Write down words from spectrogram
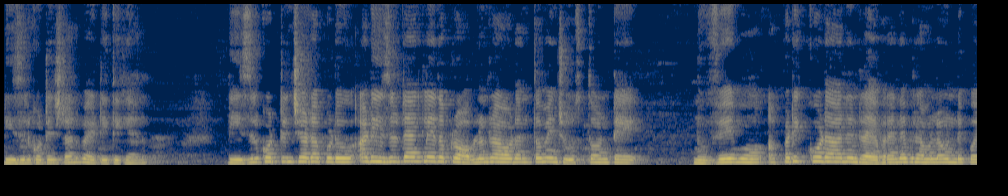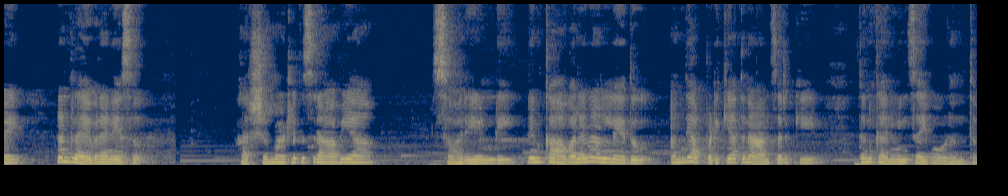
డీజిల్ కొట్టించడానికి బయటికి దిగాను. డీజిల్ కొట్టించేటప్పుడు ఆ డీజిల్ ట్యాంక్లో ఏదో ప్రాబ్లం రావడంతో మేము చూస్తుంటే నువ్వేమో అప్పటికి కూడా నేను డ్రైవర్ అనే భ్రమలో ఉండిపోయి నన్ను డ్రైవర్ అనేసావు హర్ష మాటలకు శ్రావ్య సారీ అండి నేను కావాలని అనలేదు అంది అప్పటికే అతని ఆన్సర్కి తను కన్విన్స్ అయిపోవడంతో.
